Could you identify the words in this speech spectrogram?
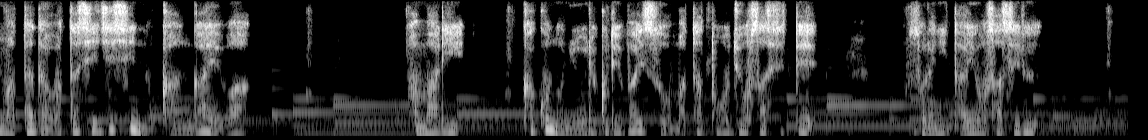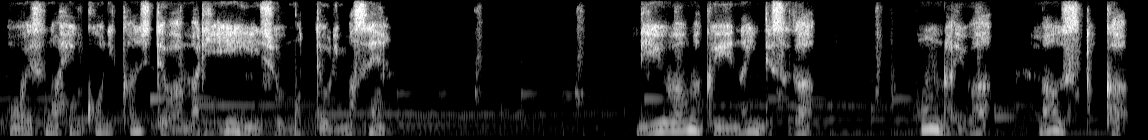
まあ、ただ私自身の考えは、あまり過去の入力デバイスをまた登場させて、それに対応させる OS の変更に関してはあまりいい印象を持っておりません。理由はうまく言えないんですが、本来はマウスとか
